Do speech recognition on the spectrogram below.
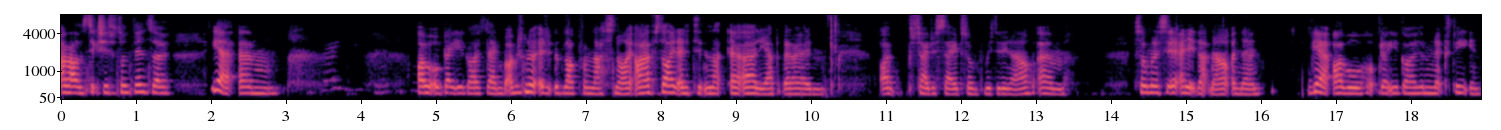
around six-ish or something. So yeah, um, I will update you guys then. But I'm just gonna edit the vlog from last night. I have started editing uh, earlier, but then I um, I so just saved some for me to do now. Um, so I'm gonna sit and edit that now, and then yeah, I will update you guys on the next eating.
